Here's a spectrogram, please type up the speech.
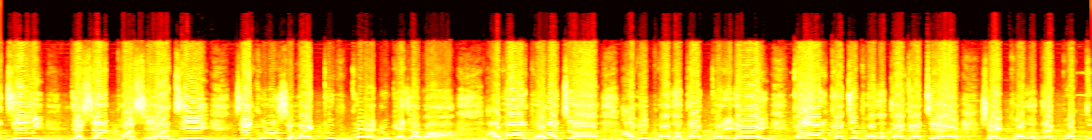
আছি, দেশের পাশে আছি যে কোনো সময় টুপ করে ঢুকে যাবা। আবার বলেছ, আমি পদত্যাগ করি নাই। কার কাছে পদত্যাগ আছে? সেই পদত্যাগ পত্র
